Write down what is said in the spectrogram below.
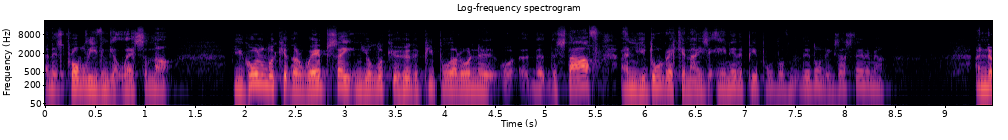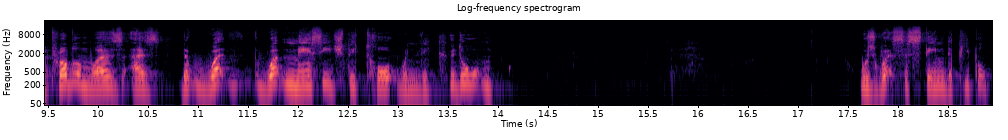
And it's probably even get less than that. You go and look at their website and you look at who the people are on the, the, the staff and you don't recognise any of the people. They don't exist anymore. And the problem was is that what, what message they taught when they could open was what sustained the people.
